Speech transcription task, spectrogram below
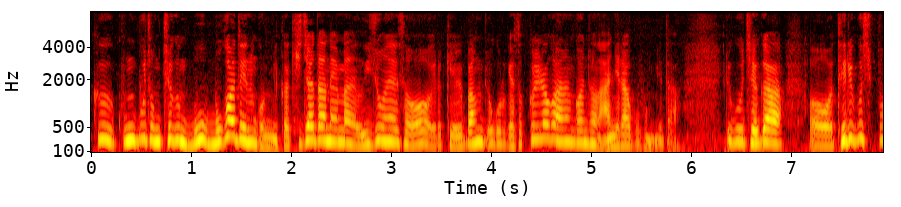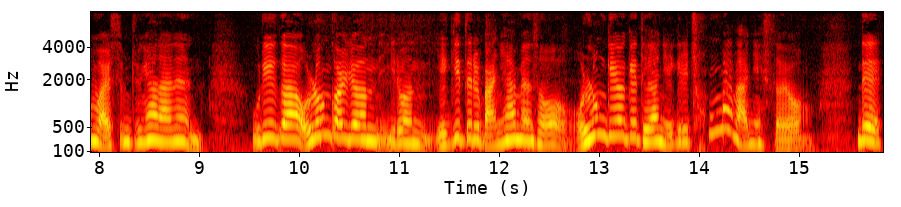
그 공부 정책은 뭐 뭐가 되는 겁니까? 기자단에만 의존해서 이렇게 일방적으로 계속 끌려가는 건 전 아니라고 봅니다. 그리고 제가 어 드리고 싶은 말씀 중에 하나는 우리가 언론 관련 이런 얘기들을 많이 하면서 언론 개혁에 대한 얘기를 정말 많이 했어요. 근데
